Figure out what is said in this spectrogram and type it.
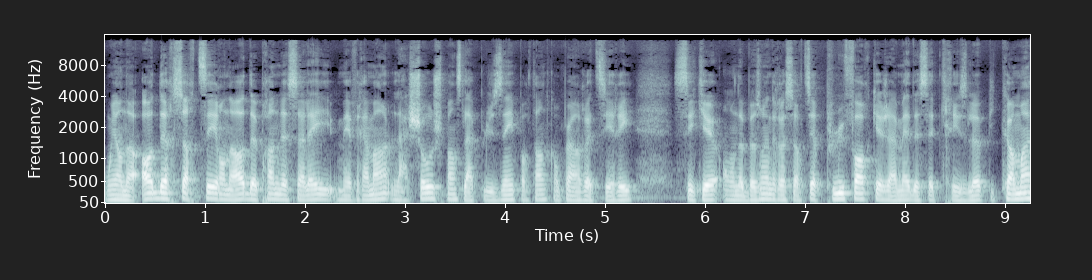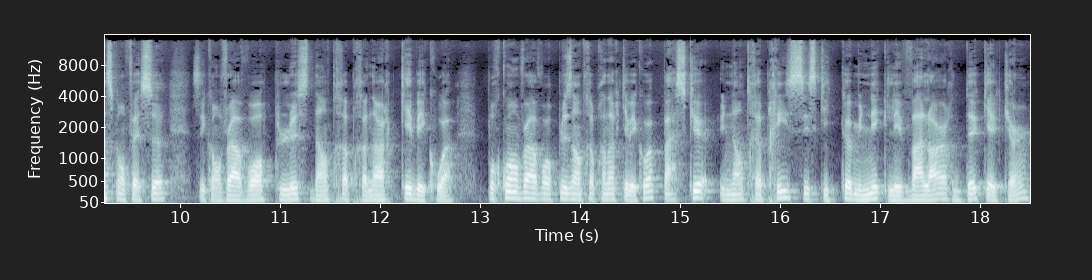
oui, on a hâte de ressortir, on a hâte de prendre le soleil. Mais vraiment, la chose, je pense, la plus importante qu'on peut en retirer, c'est qu'on a besoin de ressortir plus fort que jamais de cette crise-là. Puis comment est-ce qu'on fait ça? C'est qu'on veut avoir plus d'entrepreneurs québécois. Pourquoi on veut avoir plus d'entrepreneurs québécois? Parce qu'une entreprise, c'est ce qui communique les valeurs de quelqu'un,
